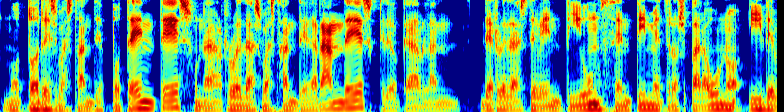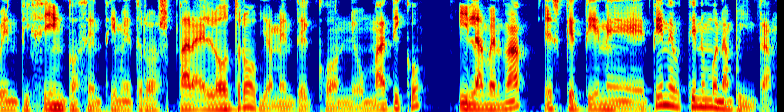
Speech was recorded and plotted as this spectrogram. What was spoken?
motores bastante potentes, unas ruedas bastante grandes, creo que hablan de ruedas de 21 centímetros para uno y de 25 centímetros para el otro, obviamente con neumático, y la verdad es que tiene, tiene, tiene buena pinta.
